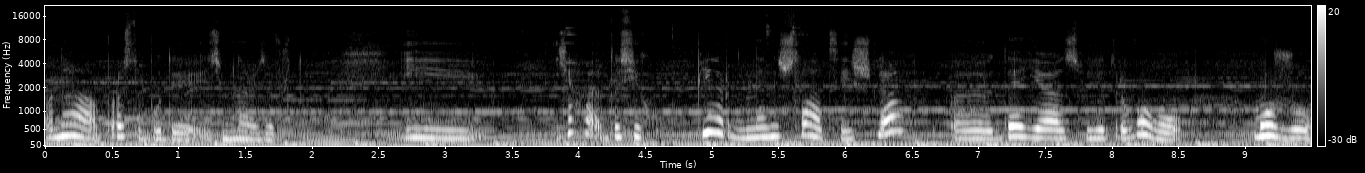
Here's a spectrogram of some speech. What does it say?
Вона просто буде зі мною завжди. І я до сих пір не знайшла цей шлях, е, де я свою тривогу можу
